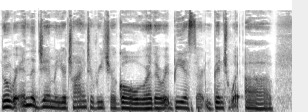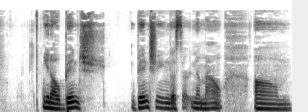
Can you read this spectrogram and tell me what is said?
when we're in the gym and you're trying to reach your goal, whether it be a certain bench, uh, you know, bench benching a certain amount, um,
